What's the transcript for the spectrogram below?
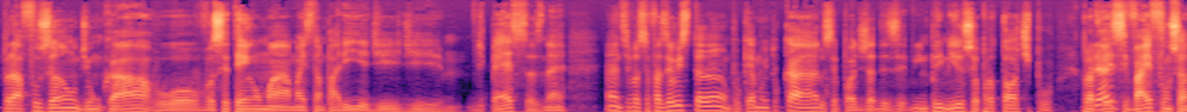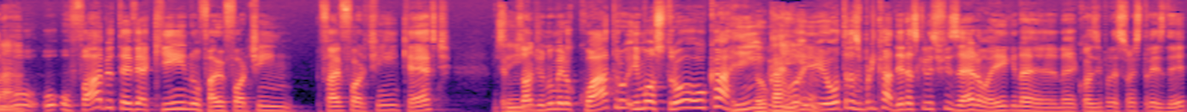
para fusão de um carro, ou você tem uma, uma estamparia de, de, de peças, né? Antes de você fazer o estampo, que é muito caro, você pode já imprimir o seu protótipo para ver se vai funcionar. O, o, o Fábio teve aqui no 514, 514 Cast, Sim. episódio número 4, e mostrou o carrinho, O carrinho. E, e outras brincadeiras que eles fizeram aí né, né, com as impressões 3D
